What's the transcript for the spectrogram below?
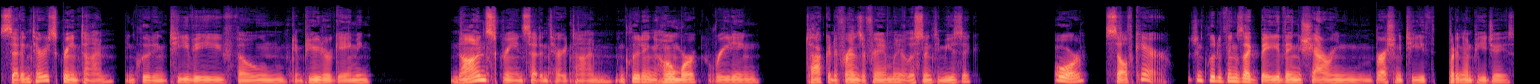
sedentary screen time, including TV, phone, computer, gaming, non screen sedentary time, including homework, reading, talking to friends or family, or listening to music, or self care, which included things like bathing, showering, brushing teeth, putting on PJs.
